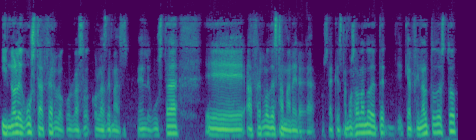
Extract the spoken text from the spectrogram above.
Y no le gusta hacerlo con las, con las demás. Le gusta hacerlo de esta manera. O sea que estamos hablando de que al final todo esto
